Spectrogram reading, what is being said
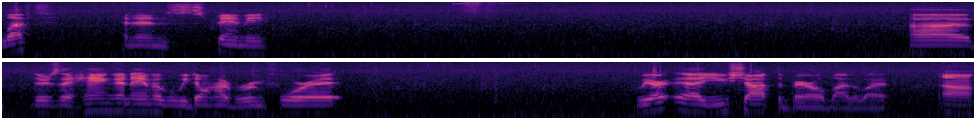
Left, and then spammy. Uh, there's a handgun ammo, but we don't have room for it. We are. Uh, you shot the barrel, by the way. Oh.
